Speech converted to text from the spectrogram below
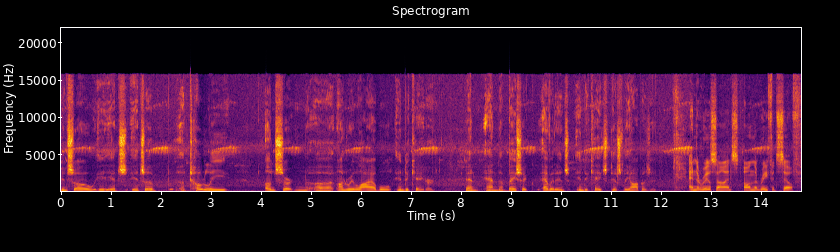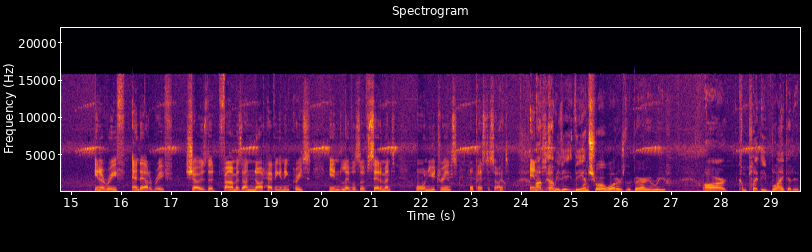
And so it's, it's a, a totally uncertain, uh, unreliable indicator, and, and the basic evidence indicates just the opposite. And the real science on the reef itself, inner reef and outer reef, shows that farmers are not having an increase in levels of sediment or nutrients or pesticides. Yeah. I mean, the, the inshore waters of the barrier reef are completely blanketed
